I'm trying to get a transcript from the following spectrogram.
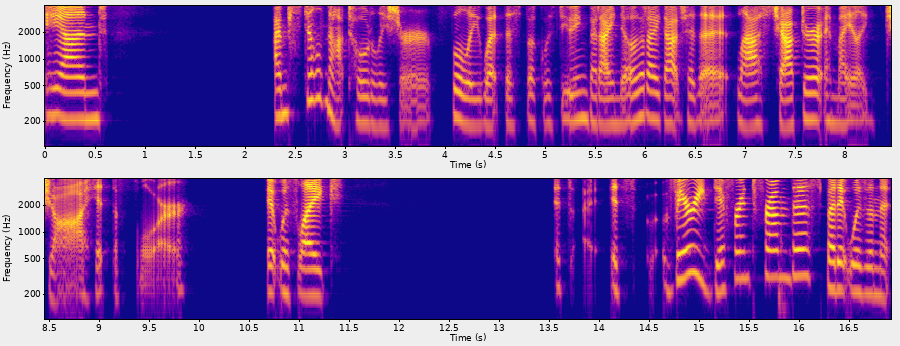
And I'm still not totally sure fully what this book was doing, but I know that I got to the last chapter and my like jaw hit the floor. It was like it's it's very different from this, but it was an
